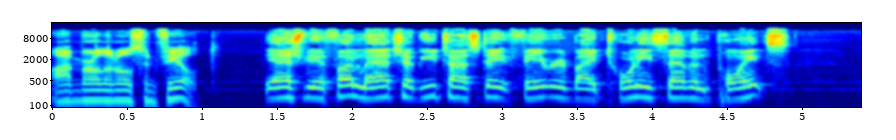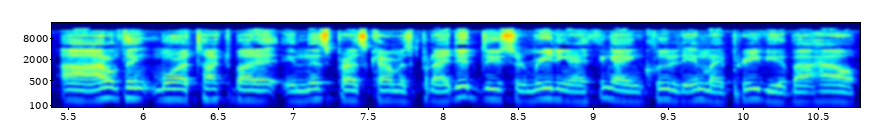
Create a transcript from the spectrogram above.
on Merlin Olsen Field. Yeah, it should be a fun matchup. Utah State favored by 27 points. Uh, I don't think Mora talked about it in this press conference, but I did do some reading, and I think I included in my preview about how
